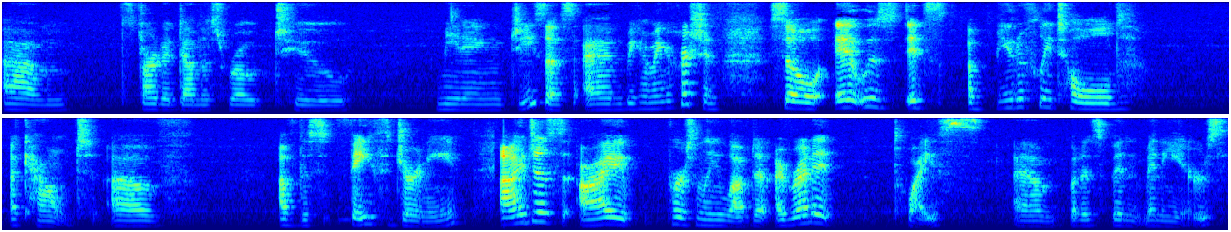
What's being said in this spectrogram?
um, started down this road to meeting Jesus and becoming a Christian. So it was it's a beautifully told account of of this faith journey. I just I personally loved it. I read it twice, um, but it's been many years.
